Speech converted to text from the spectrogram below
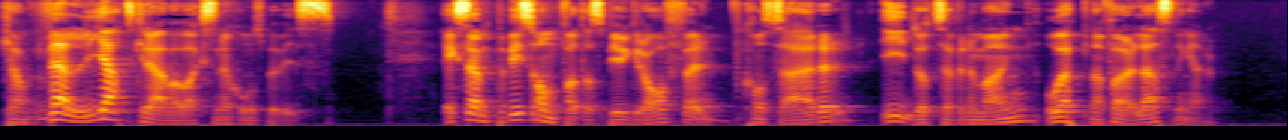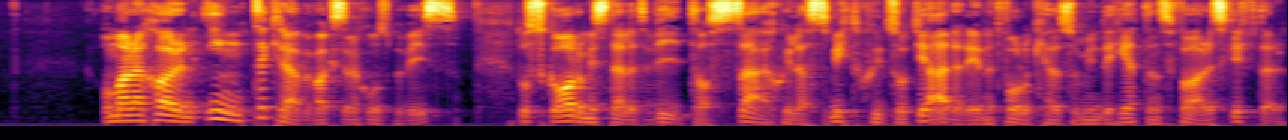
kan välja att kräva vaccinationsbevis. Exempelvis omfattas biografer, konserter, idrottsevenemang och öppna föreläsningar. Om arrangören inte kräver vaccinationsbevis då ska de istället vidta särskilda smittskyddsåtgärder enligt Folkhälsomyndighetens föreskrifter.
